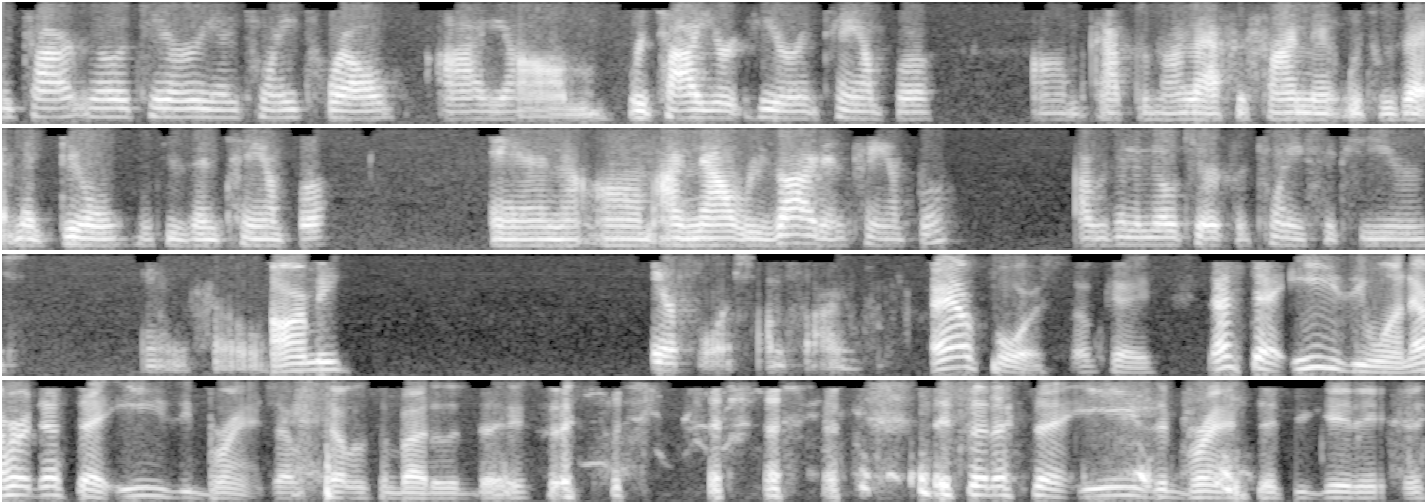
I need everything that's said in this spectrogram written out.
retired military in 2012. I um retired here in Tampa um after my last assignment, which was at MacDill, which is in Tampa and um, I now reside in Tampa. I was in the military for 26 years, and so Army, Air Force. I'm sorry. Air Force. Okay, that's that easy one. I heard that's that easy branch. I was telling somebody the other day. they said that's that easy branch that you get in,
